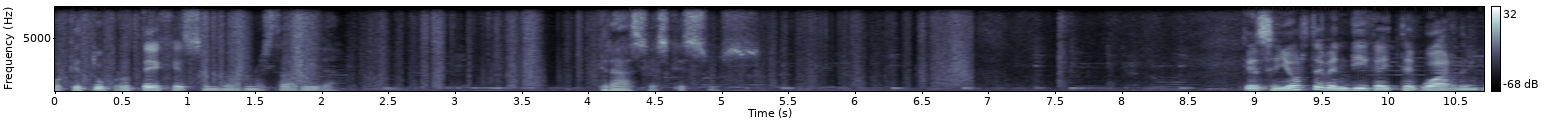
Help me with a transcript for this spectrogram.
porque tú proteges, Señor, nuestra vida. Gracias, Jesús. Que el Señor te bendiga y te guarde.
